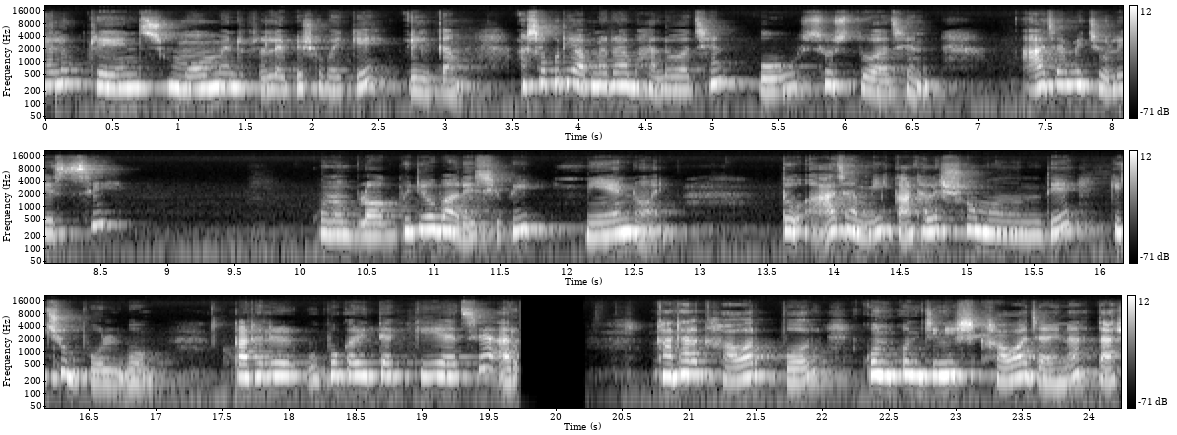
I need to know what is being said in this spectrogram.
হ্যালো ফ্রেন্ডস, মোম অ্যান্ড লাইফে সবাইকে ওয়েলকাম। আশা করি আপনারা ভালো আছেন ও সুস্থ আছেন। আজ আমি চলে এসেছি কোনো ব্লগ ভিডিও বা রেসিপি নিয়ে নয়। তো আজ আমি কাঁঠালের সম্বন্ধে কিছু বলব। কাঁঠালের উপকারিতা কী আছে আর কাঁঠাল খাওয়ার পর কোন কোন জিনিস খাওয়া যায় না তার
